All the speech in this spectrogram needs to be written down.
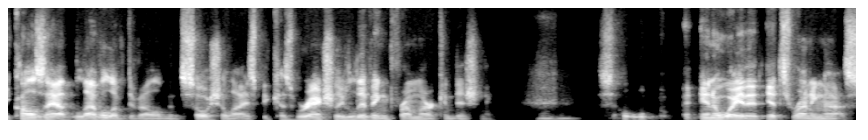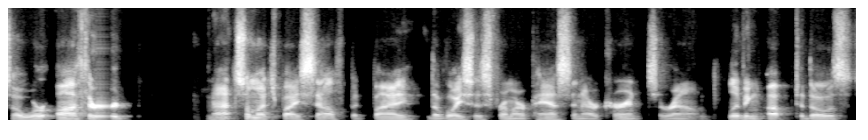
he calls that level of development socialized because we're actually living from our conditioning mm-hmm so in a way that it's running us. So we're authored not so much by self, but by the voices from our past and our current surround, living up to those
